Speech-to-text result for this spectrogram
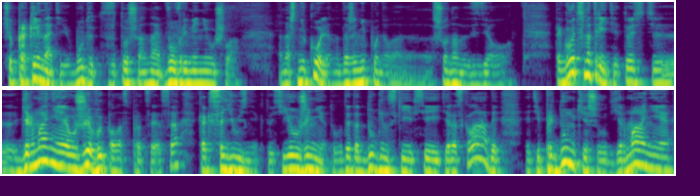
Еще проклинать ее будут за то, что она вовремя не ушла. Она ж Николь, она даже не поняла, э, что она сделала. Так вот, смотрите, то есть э, Германия уже выпала с процесса как союзник, то есть ее уже нету. Вот это дугинские все эти расклады, эти придумки, что вот Германия,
